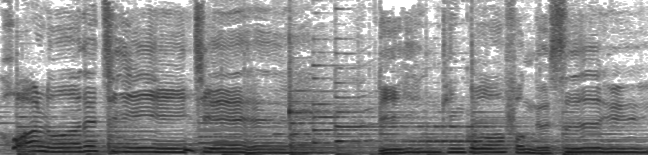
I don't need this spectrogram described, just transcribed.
花落的季节，聆听过风的私语，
